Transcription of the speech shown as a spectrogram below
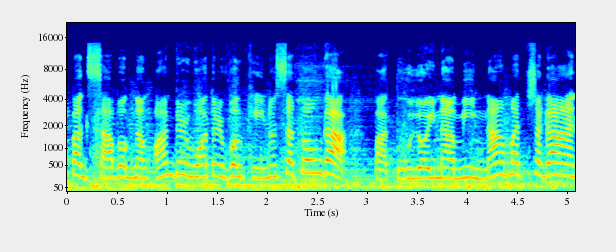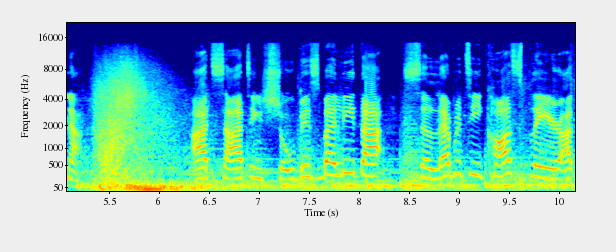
pagsabog ng underwater volcano sa Tonga, patuloy na minamatsyagan. At sa ating showbiz balita, celebrity cosplayer at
